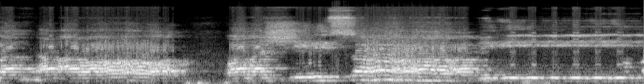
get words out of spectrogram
والثمرات وبشر الصابرين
